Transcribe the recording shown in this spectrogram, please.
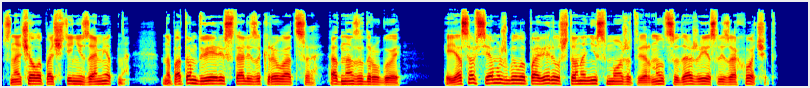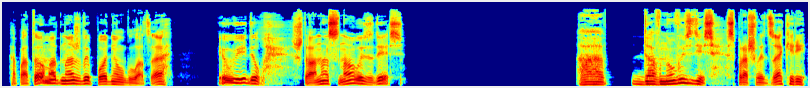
Сначала почти незаметно, но потом двери стали закрываться, одна за другой, и я совсем уж было поверил, что она не сможет вернуться, даже если захочет. А потом однажды поднял глаза и увидел, что она снова здесь. «А давно вы здесь?» — спрашивает Закери,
